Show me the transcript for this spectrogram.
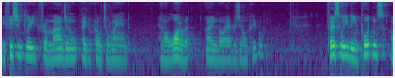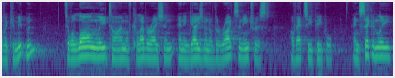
efficiently from marginal agricultural land, and a lot of it owned by Aboriginal people. Firstly, the importance of a commitment to a long lead time of collaboration and engagement of the rights and interests of ATSI people. And secondly,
